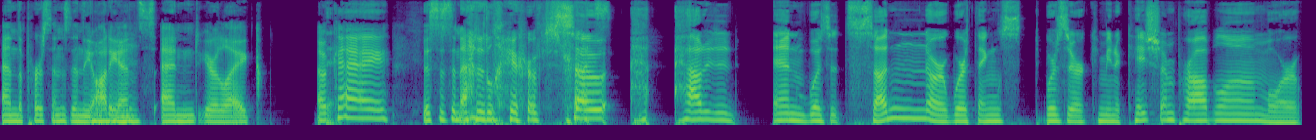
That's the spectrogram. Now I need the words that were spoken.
and the person's in the Mhm. audience, and you're like, okay, this is an added layer of stress. So, h- how did it end? Was it sudden, or were things? Was there a communication problem, or?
